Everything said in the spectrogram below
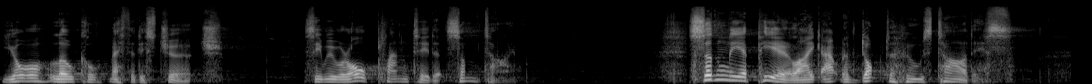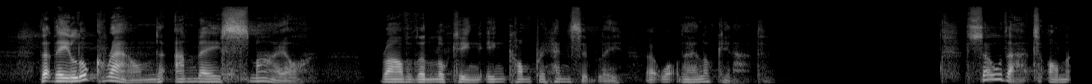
your local Methodist church, see, we were all planted at some time, suddenly appear like out of Doctor Who's TARDIS, that they look round and they smile rather than looking incomprehensibly at what they're looking at. So that on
